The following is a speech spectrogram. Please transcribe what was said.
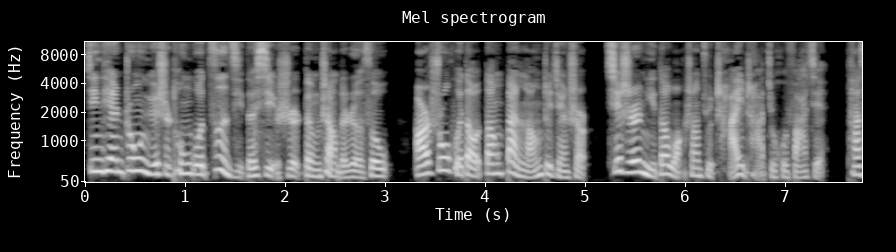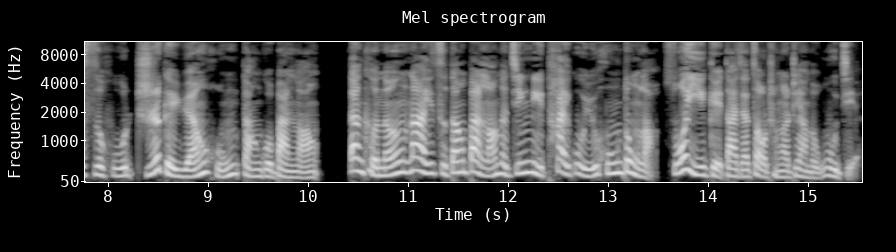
今天终于是通过自己的喜事登上的热搜。而说回到当伴郎这件事儿。其实你到网上去查一查，就会发现他似乎只给袁弘当过伴郎，但可能那一次当伴郎的经历太过于轰动了，所以给大家造成了这样的误解，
